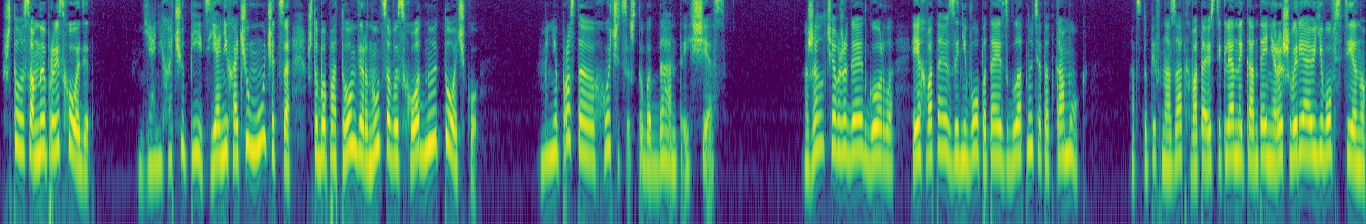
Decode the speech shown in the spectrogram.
Что со мной происходит? Я не хочу пить, я не хочу мучиться, чтобы потом вернуться в исходную точку. Мне просто хочется, чтобы Данте исчез. Желчь обжигает горло, и я хватаюсь за него, пытаясь сглотнуть этот комок. Отступив назад, хватаю стеклянный контейнер и швыряю его в стену,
